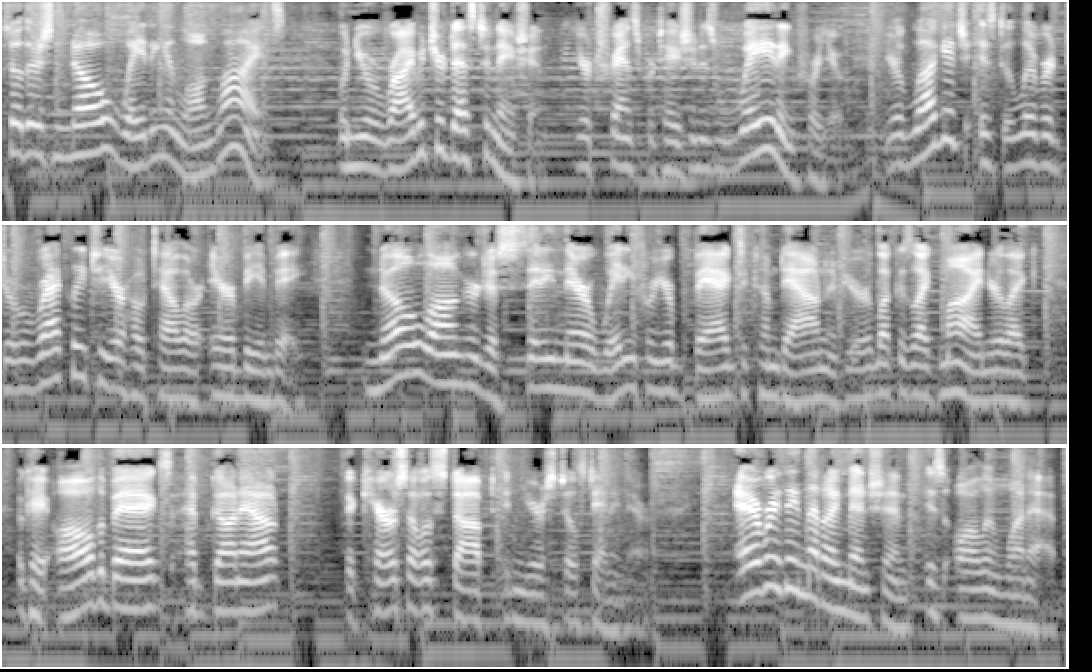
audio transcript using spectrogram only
so there's no waiting in long lines. When you arrive at your destination, your transportation is waiting for you. Your luggage is delivered directly to your hotel or Airbnb. No longer just sitting there waiting for your bag to come down. And if your luck is like mine, you're like, okay, all the bags have gone out, the carousel has stopped, and you're still standing there. Everything that I mentioned is all in one app.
